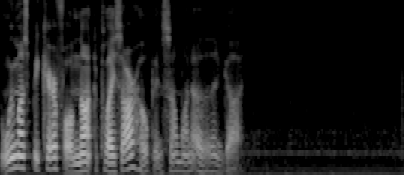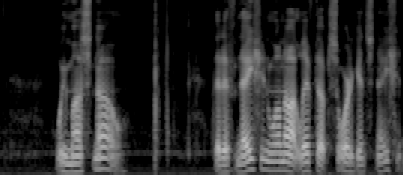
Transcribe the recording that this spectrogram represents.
And we must be careful not to place our hope in someone other than God. We must know that if nation will not lift up sword against nation,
